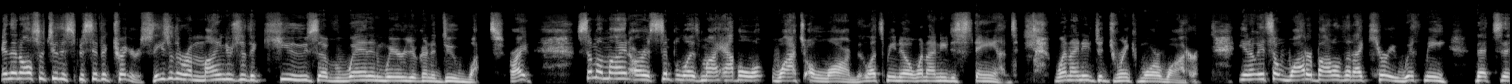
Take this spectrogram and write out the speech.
And then also to the specific triggers. These are the reminders of the cues of when and where you're going to do what. right? Some of mine are as simple as my Apple Watch alarm that lets me know when I need to stand, when I need to drink more water. You know, it's a water bottle that I carry with me that's uh,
